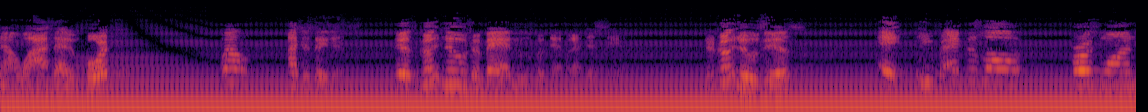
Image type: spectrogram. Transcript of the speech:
Now, why is that important? Well, I should say this there's good news and bad news with that, what I just said. The good news is, hey, he practiced law, first one,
